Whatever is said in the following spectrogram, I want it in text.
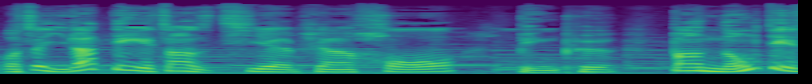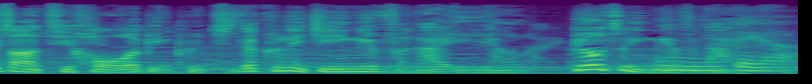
或者伊拉对一桩事体个，譬如讲好评判，帮侬对一桩事体好个评判，其实可能已经有眼勿大一样了，标准有眼勿大，一嗯对样。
